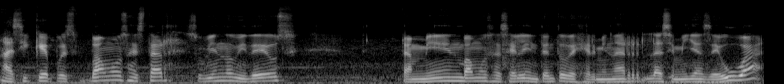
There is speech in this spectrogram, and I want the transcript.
Así que pues vamos a estar subiendo videos. También vamos a hacer el intento de germinar las semillas de uva.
